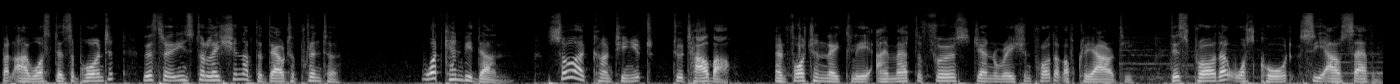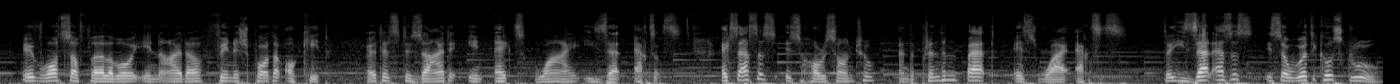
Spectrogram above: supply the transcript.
but I was disappointed with the installation of the Delta printer. What can be done? So I continued to Taobao. Unfortunately, I met the first generation product of Creality. This product was called CL7. It was available in either finished product or kit. It is designed in X, Y, Z axis. X-axis is horizontal and the printing bed is Y-axis. The Z-axis is a vertical screw.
